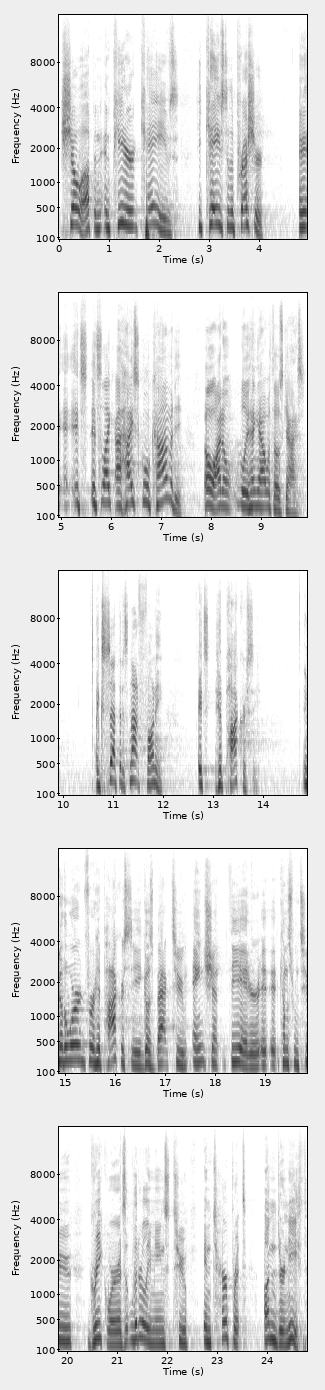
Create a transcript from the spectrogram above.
show up, and, and Peter caves. He caves to the pressure. And it, it's, it's like a high school comedy. Oh, I don't really hang out with those guys. Except that it's not funny, it's hypocrisy. You know, the word for hypocrisy goes back to ancient theater. It, it, comes from two Greek words. It literally means to interpret underneath.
